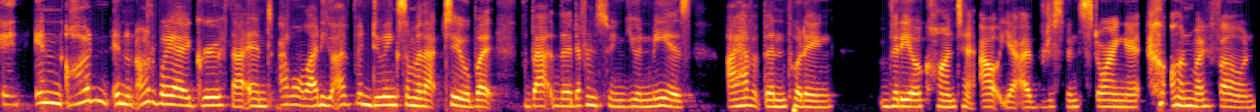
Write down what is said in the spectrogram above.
in, in odd in an odd way i agree with that and i won't lie to you i've been doing some of that too but the ba- the difference between you and me is i haven't been putting video content out yet i've just been storing it on my phone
